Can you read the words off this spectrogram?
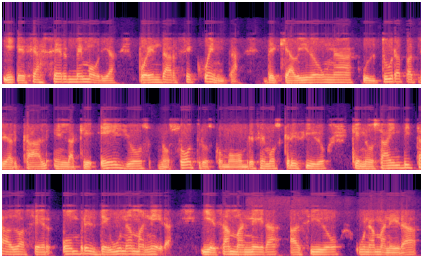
y ese hacer memoria pueden darse cuenta de que ha habido una cultura patriarcal en la que ellos, nosotros como hombres hemos crecido, que nos ha invitado a ser hombres de una manera y esa manera ha sido una manera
